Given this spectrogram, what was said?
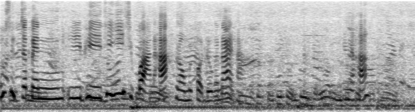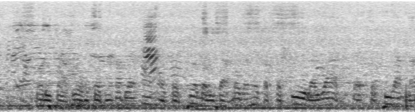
รู้สึกจะเป็น EP ที่ 20 กว่านะคะ ลองไปกดดูกันได้ค่ะ นี่นะคะ บริจาคโลงศพนะครับและค่าห่อศพเพื่อบริจาคมอบไว้ให้กับศพที่ไร้ญาติและศพที่ยากไร้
